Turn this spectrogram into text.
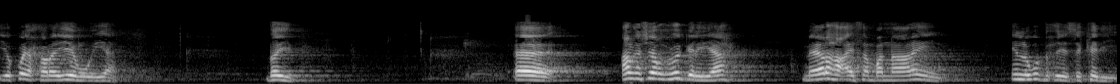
iyo kuway xoreeyeen weeyaan. Ayib halkan sheekh wuxuu ka gelayaa meelaha aysan bannaanayn in lagu bixiyo sakadii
